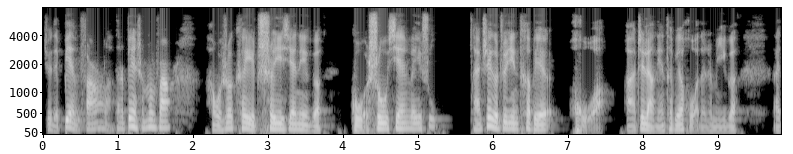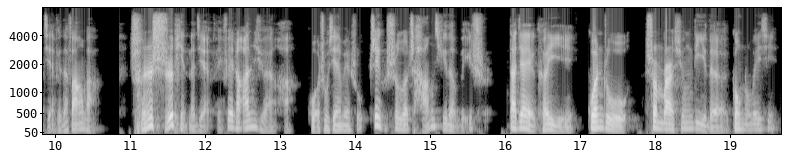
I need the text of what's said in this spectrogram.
就得变方了。但是变什么方啊？我说可以吃一些那个果蔬纤维素，哎，这个最近特别火啊，这两年特别火的这么一个啊减肥的方法，纯食品的减肥非常安全啊。果蔬纤维素这个适合长期的维持，大家也可以关注顺瓣兄弟的公众微信，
